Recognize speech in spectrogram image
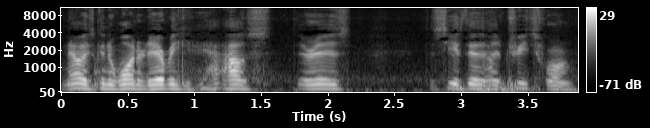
Now he's going to wander to every house there is to see if they have treats for him.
